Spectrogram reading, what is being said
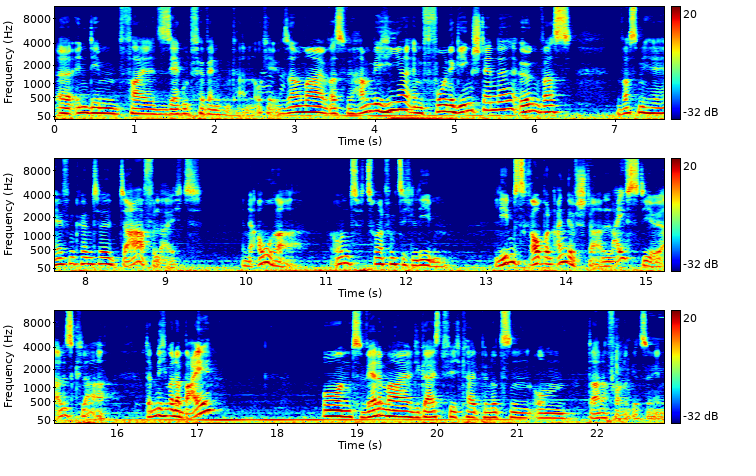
äh, in dem Fall sehr gut verwenden kann. Okay, sagen wir mal, was haben wir hier? Empfohlene Gegenstände. Irgendwas, was mir hier helfen könnte. Da vielleicht. Eine Aura. Und 250 Leben. Lebensraub und Angriffsstahl. Lifesteal, alles klar. Da bin ich immer dabei und werde mal die Geistfähigkeit benutzen, um da nach vorne zu gehen.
